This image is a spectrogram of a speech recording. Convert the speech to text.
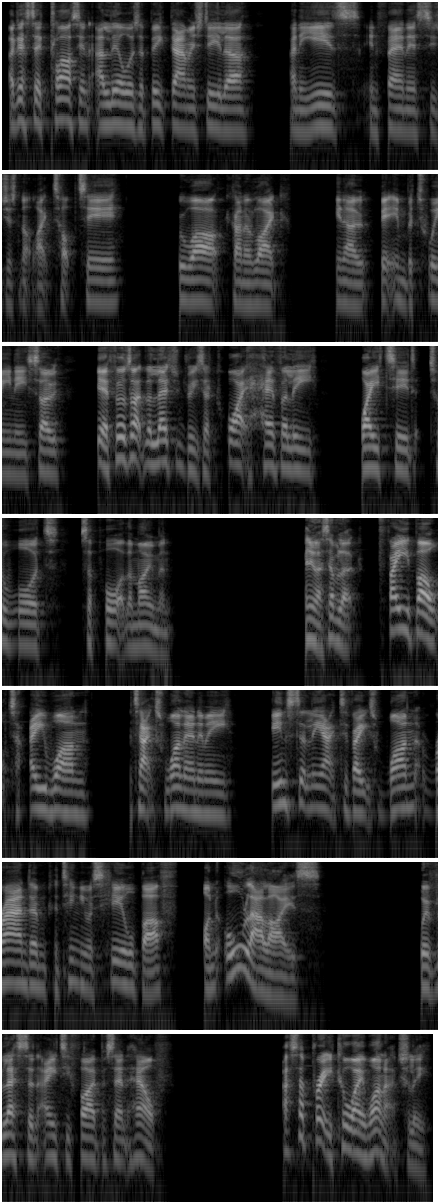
I guess they're classing Alil as a big damage dealer. And he is, in fairness, he's just not like top tier. Ruark, kind of like, you know, bit in betweeny. So, yeah, it feels like the legendaries are quite heavily weighted towards support at the moment. Anyway, let's have a look. Fey Bolt, A1, attacks one enemy, instantly activates one random continuous heal buff on all allies with less than 85% health. That's a pretty cool A1, actually.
